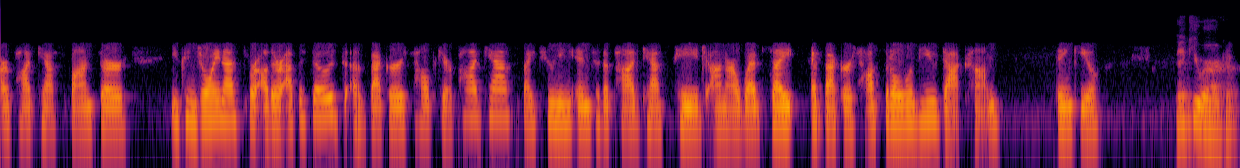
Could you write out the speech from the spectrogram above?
our podcast sponsor. You can join us for other episodes of Becker's Healthcare Podcast by tuning into the podcast page on our website at beckershospitalreview.com. Thank you. Thank you, Erica.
